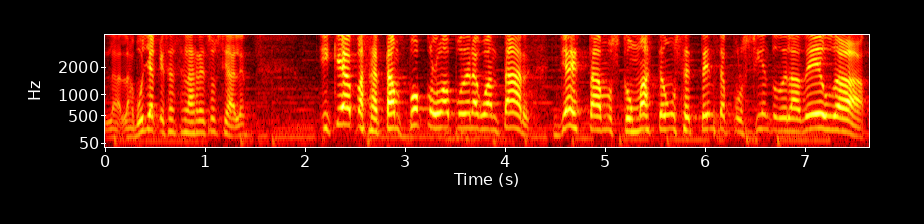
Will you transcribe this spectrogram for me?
la, la bulla que se hace en las redes sociales. ¿Y qué va a pasar? Tampoco lo va a poder aguantar. Ya estamos con más de un 70% de la deuda.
